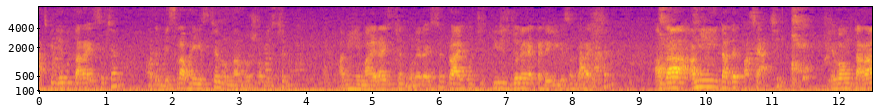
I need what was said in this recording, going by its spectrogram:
আজকে যেহেতু তারা এসেছেন আমাদের বেসরা ভাই এসেছেন, অন্যান্য সব এসছেন। আমি, মায়েরা এসছেন, বোনেরা এসেছেন, প্রায় পঁচিশ তিরিশ জনের একটা ডেলিগেশন তারা এসেছেন। আমরা, আমি তাদের পাশে আছি এবং তারা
